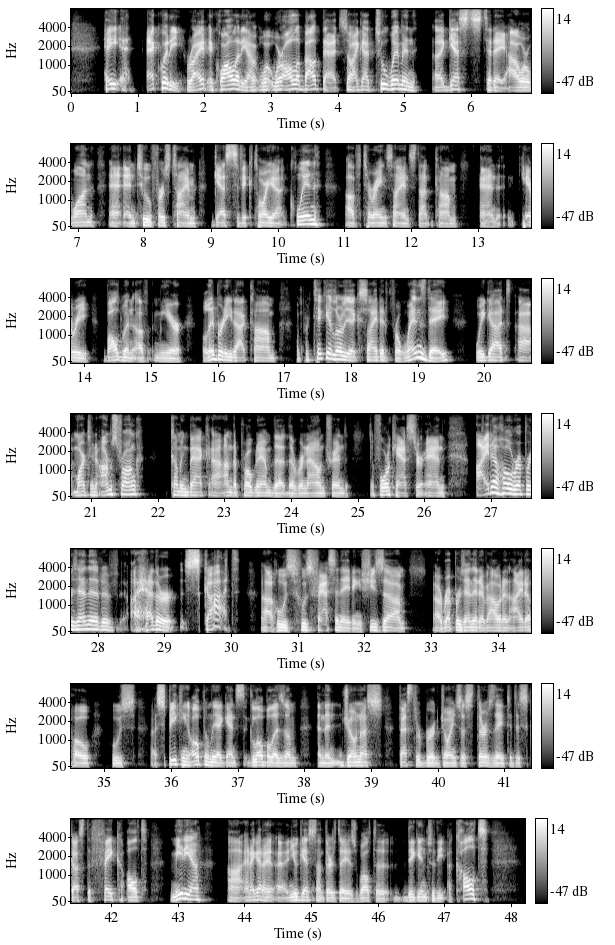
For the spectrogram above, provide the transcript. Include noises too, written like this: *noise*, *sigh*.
Hey, equity, right? Equality. I, we're all about that. So I got two women uh, guests today, hour one, and, and two first time guests Victoria Quinn of terrainscience.com and Carrie Baldwin of Mere liberty.com. I'm particularly excited for Wednesday. We got uh, Martin Armstrong coming back uh, on the program, the, the renowned trend forecaster, and Idaho Representative uh, Heather Scott, uh, who's who's fascinating. She's um, a representative out in Idaho who's uh, speaking openly against globalism. And then Jonas Vesterberg joins us Thursday to discuss the fake alt media uh, and I got a, a, new guest on Thursday as well to dig into the occult.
